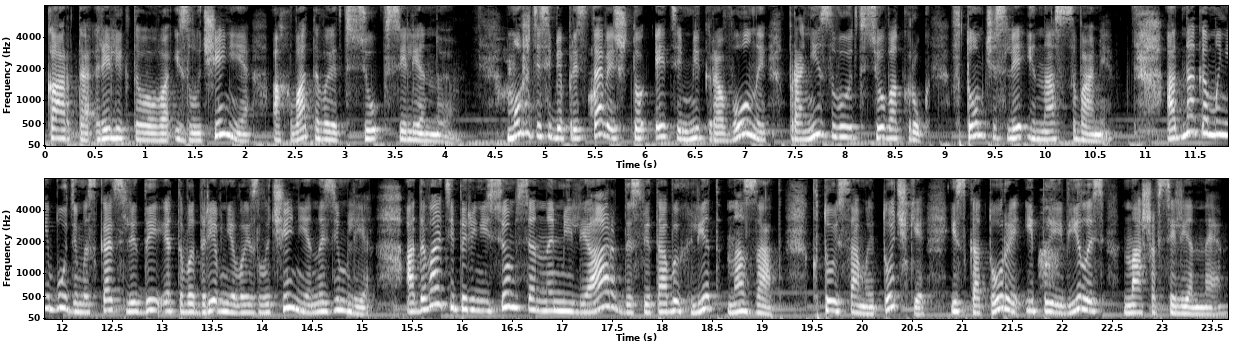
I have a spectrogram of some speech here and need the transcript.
Карта реликтового излучения охватывает всю Вселенную. Можете себе представить, что эти микроволны пронизывают все вокруг, в том числе и нас с вами. Однако мы не будем искать следы этого древнего излучения на Земле, а давайте перенесемся на миллиарды световых лет назад, к той самой точке, из которой и появилась наша Вселенная.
